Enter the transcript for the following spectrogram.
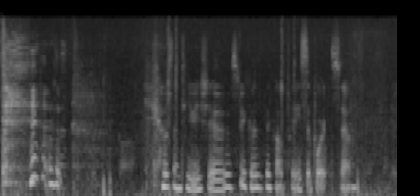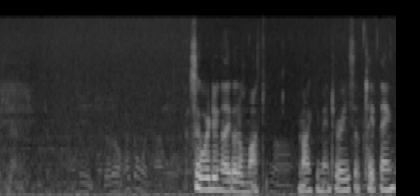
goes on TV shows because the company supports him. So we're doing like a little mock mockumentary some type thing.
